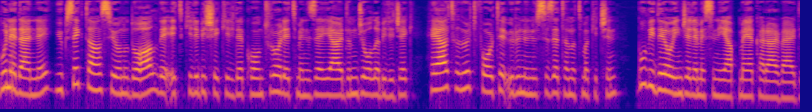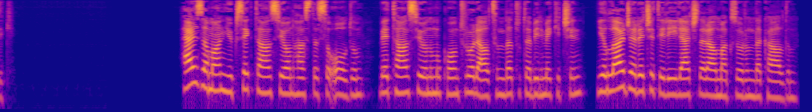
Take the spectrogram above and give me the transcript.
Bu nedenle yüksek tansiyonu doğal ve etkili bir şekilde kontrol etmenize yardımcı olabilecek Health Heart Forte ürününü size tanıtmak için bu video incelemesini yapmaya karar verdik. Her zaman yüksek tansiyon hastası oldum ve tansiyonumu kontrol altında tutabilmek için yıllarca reçeteli ilaçlar almak zorunda kaldım.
